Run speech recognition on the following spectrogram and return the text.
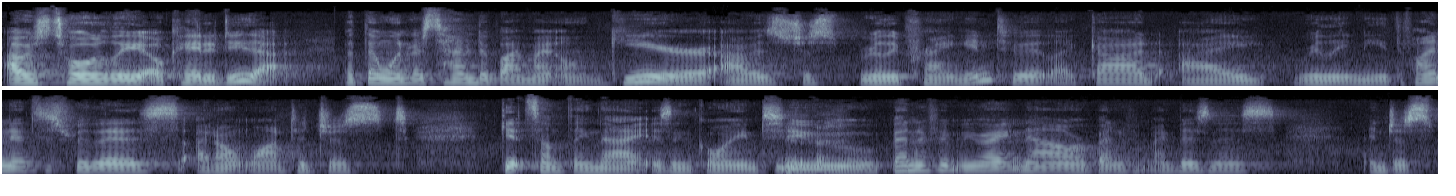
I was totally okay to do that. But then when it was time to buy my own gear, I was just really praying into it like, God, I really need the finances for this. I don't want to just get something that isn't going to benefit me right now or benefit my business and just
